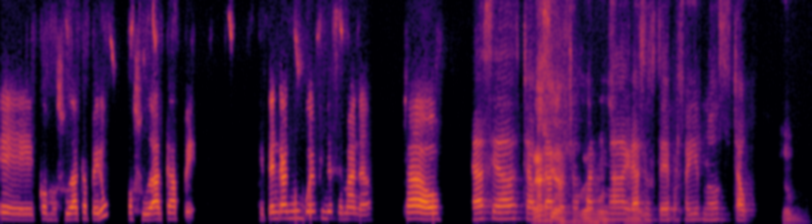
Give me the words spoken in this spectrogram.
eh, como Sudaca Perú o Sudaca P. Que tengan un buen fin de semana. Chao. Gracias. Chao, Carlos. Chao, Fátima. Gracias a ustedes por seguirnos. Chao. Chao.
